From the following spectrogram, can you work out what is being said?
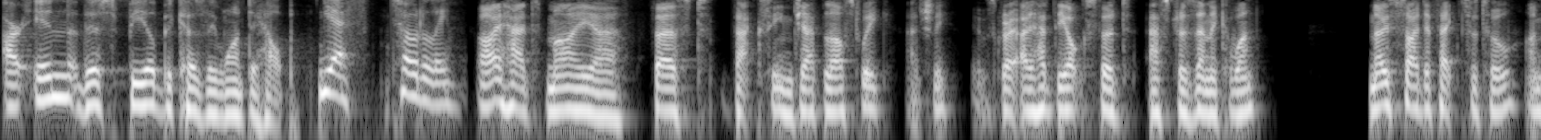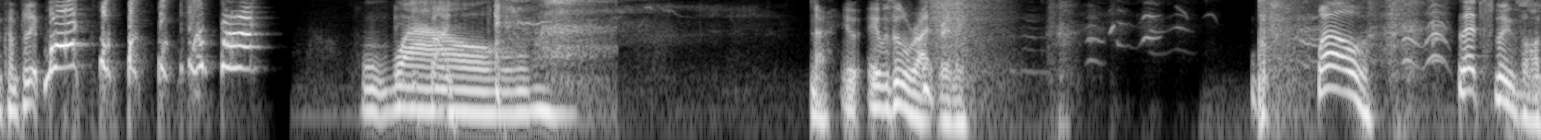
are in this field because they want to help. Yes, totally. I had my uh, first vaccine jab last week, actually. It was great. I had the Oxford AstraZeneca one. No side effects at all. I'm complete. Wow. No, it, it was all right, really. well, let's move on.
